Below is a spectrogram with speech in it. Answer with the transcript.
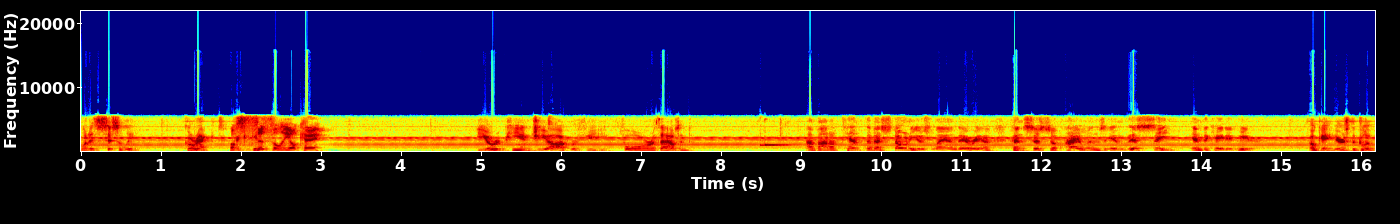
What is Sicily? Correct. Oh, Sicily. Okay. European geography for a 1,000. About a tenth of Estonia's land area consists of islands in this sea, indicated here. Okay, here's the clue.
